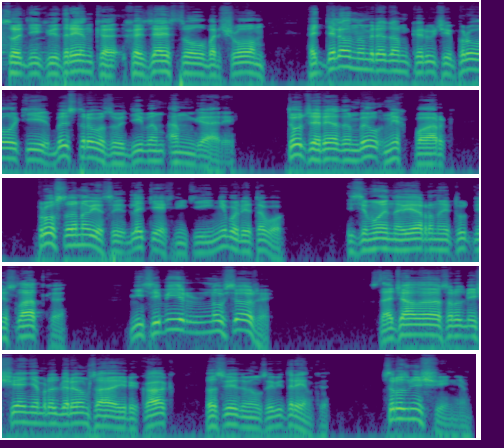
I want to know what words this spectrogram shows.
Сотник Ветренко хозяйствовал в большом, отделенном рядом колючей проволоки, быстро возводимом ангаре. Тут же рядом был мехпарк, просто навесы для техники, и не более того. Зимой, наверное, тут не сладко. Не Сибирь, но все же. Сначала с размещением разберемся, или как? — осведомился Витренко. — С размещением.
